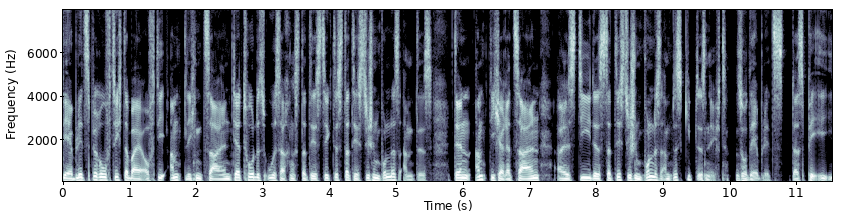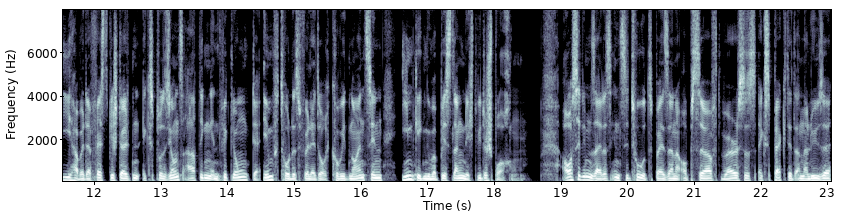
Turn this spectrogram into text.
Der Blitz beruft sich dabei auf die amtlichen Zahlen der Todesursachenstatistik des Statistischen Bundesamtes. Denn amtlichere Zahlen als die des Statistischen Bundesamtes gibt es nicht, so der Blitz. Das PEI habe der festgestellten explosionsartigen Entwicklung der Impftodesfälle durch Covid-19 ihm gegenüber bislang nicht widersprochen. Außerdem sei das Institut bei seiner Observed versus Expected Analyse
